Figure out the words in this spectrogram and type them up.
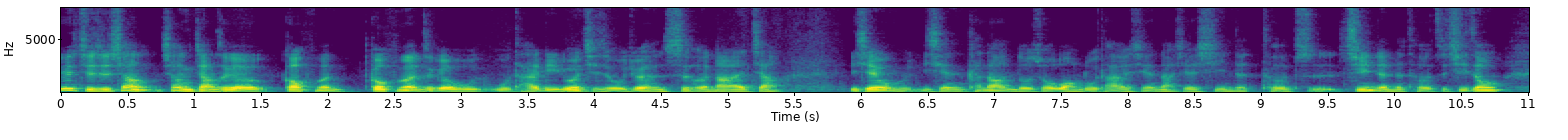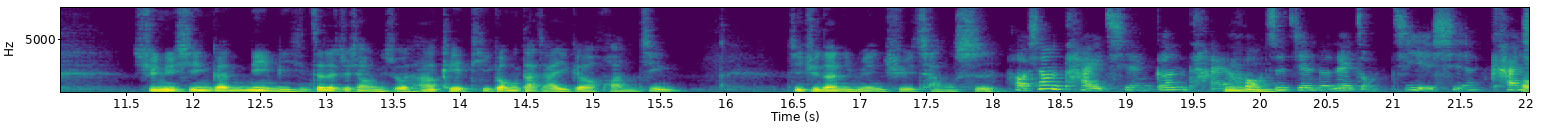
因为其实像像你讲这个 Goffman Goffman 这个舞舞台理论，其实我觉得很适合拿来讲一些我们以前看到很多说网络它有一些哪些吸引的特质，吸引人的特质，其中虚拟性跟匿名性真的就像你说，它可以提供大家一个环境。进去那里面去尝试，好像台前跟台后之间的那种界限开始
